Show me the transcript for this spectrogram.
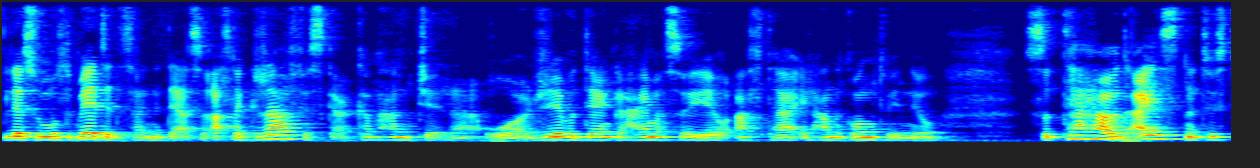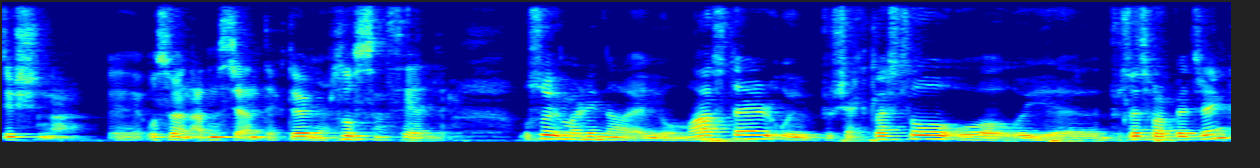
läser multimedia design det alltså allt det grafiska kan han göra och revideringa är och allt det här är han igång till nu. Så det har ett eisne till styrkorna och så en administrerande direktör plus han säljer. Och så är Marina ju master och i projektläslo och, och i processförbättring.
